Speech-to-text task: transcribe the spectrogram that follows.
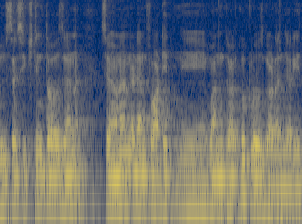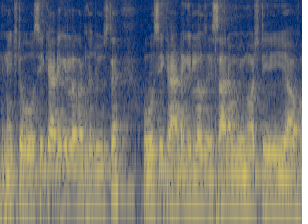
చూస్తే sixteen thousand seven hundred and forty one వరకు క్లోజ్ కావడం జరిగింది. నెక్స్ట్ ఓసీ కేటగిరీలో కనుక చూస్తే ఓసీ కేటగిరీలో ఎస్ఆర్ఎం యూనివర్సిటీ ఆఫ్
